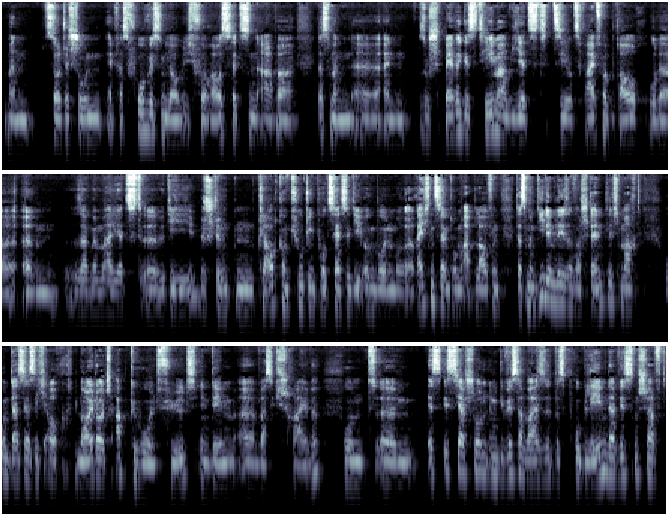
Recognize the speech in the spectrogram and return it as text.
Man sollte schon etwas Vorwissen, glaube ich, voraussetzen, aber dass man äh, ein so sperriges Thema wie jetzt CO2-Verbrauch oder ähm, sagen wir mal jetzt äh, die bestimmten Cloud-Computing-Prozesse, die irgendwo im Rechenzentrum ablaufen, dass man die dem Leser verständlich macht und dass er sich auch neudeutsch abgeholt fühlt in dem, äh, was ich schreibe. Und ähm, es ist ja schon in gewisser Weise das Problem der Wissenschaft,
